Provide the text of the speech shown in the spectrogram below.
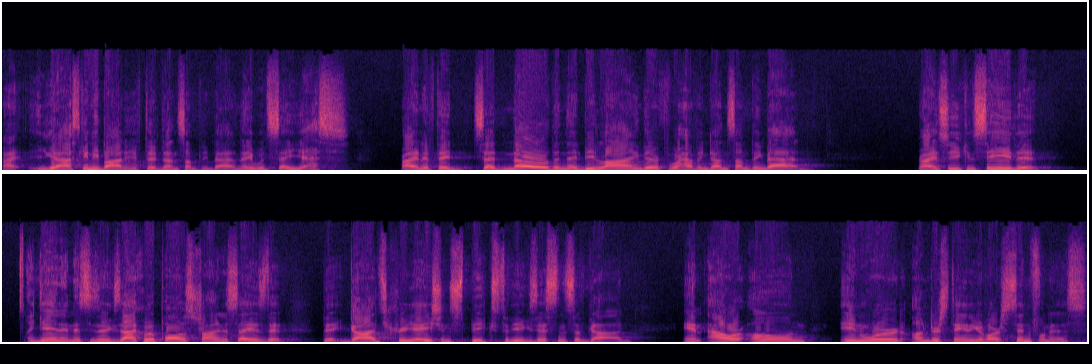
Right? You can ask anybody if they've done something bad, and they would say yes. Right? And if they said no, then they'd be lying, therefore having done something bad. Right? So you can see that, again, and this is exactly what Paul is trying to say, is that, that God's creation speaks to the existence of God, and our own inward understanding of our sinfulness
